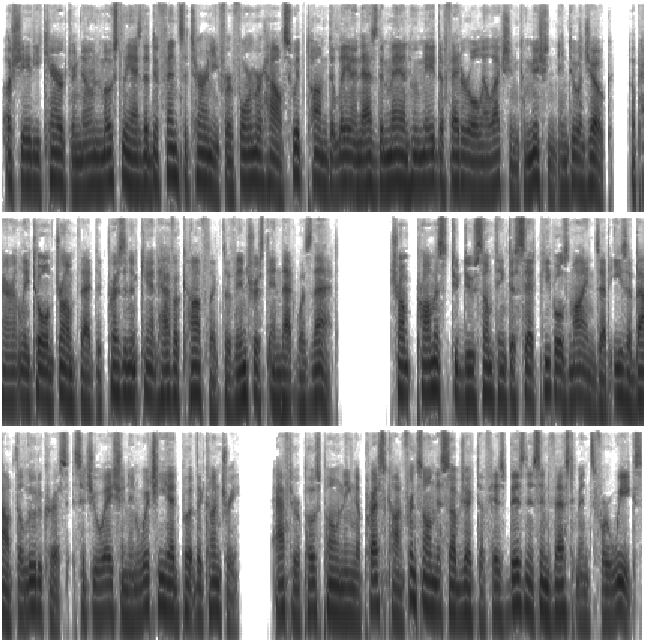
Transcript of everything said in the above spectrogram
a shady character known mostly as the defense attorney for former House Whip Tom DeLay and as the man who made the Federal Election Commission into a joke, apparently told Trump that the president can't have a conflict of interest and that was that. Trump promised to do something to set people's minds at ease about the ludicrous situation in which he had put the country. After postponing a press conference on the subject of his business investments for weeks,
